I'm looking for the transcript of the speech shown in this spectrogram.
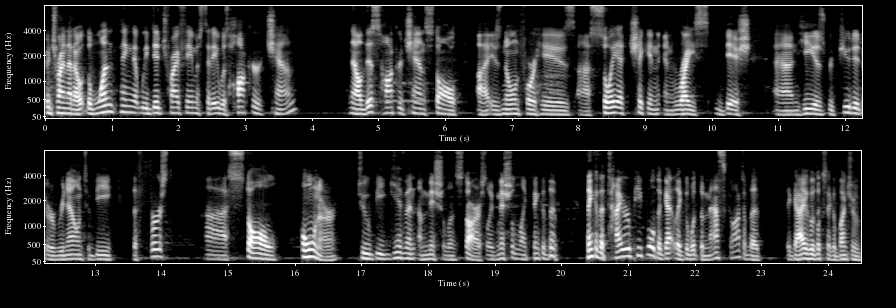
been trying that out. The one thing that we did try famous today was Hawker Chan. Now, this Hawker Chan stall uh, is known for his uh, soya chicken and rice dish, and he is reputed or renowned to be the first uh, stall owner to be given a Michelin star. So, like Michelin, like think of the Think of the tire people, the guy like the what the mascot of the the guy who looks like a bunch of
